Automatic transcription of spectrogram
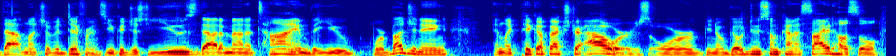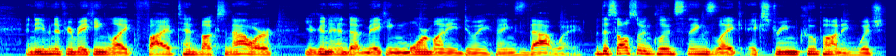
that much of a difference. You could just use that amount of time that you were budgeting and like pick up extra hours or, you know, go do some kind of side hustle. And even if you're making like five, ten bucks an hour, you're gonna end up making more money doing things that way. But this also includes things like extreme couponing, which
